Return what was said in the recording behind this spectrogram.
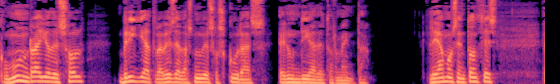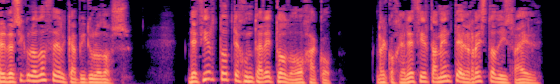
como un rayo de sol, brilla a través de las nubes oscuras en un día de tormenta. Leamos entonces el versículo doce del capítulo dos. De cierto te juntaré todo, oh Jacob. Recogeré ciertamente el resto de Israel.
